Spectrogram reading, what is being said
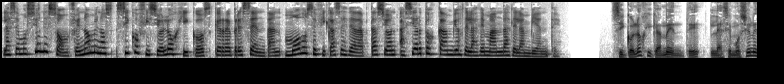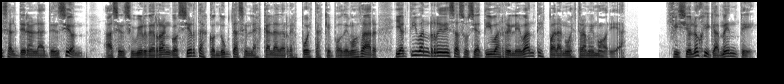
Las emociones son fenómenos psicofisiológicos que representan modos eficaces de adaptación a ciertos cambios de las demandas del ambiente. Psicológicamente, las emociones alteran la atención, hacen subir de rango ciertas conductas en la escala de respuestas que podemos dar y activan redes asociativas relevantes para nuestra memoria. Fisiológicamente,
